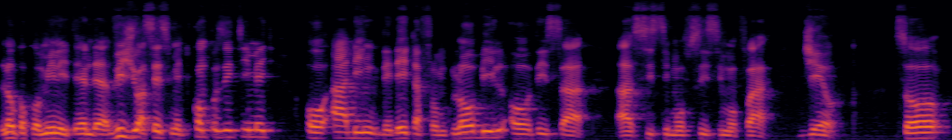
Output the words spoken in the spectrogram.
local community and uh, visual assessment, composite image, or adding the data from Global or this uh, uh, system of system of uh, geo. So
